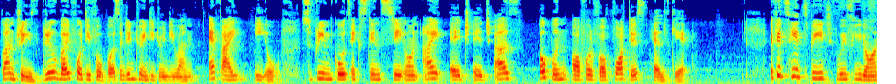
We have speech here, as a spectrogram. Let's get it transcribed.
countries grew by 44% in 2021, FIEO. Supreme Court extends stay on IHHL's open offer for Fortis Healthcare. If it's hate speech we feed on,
